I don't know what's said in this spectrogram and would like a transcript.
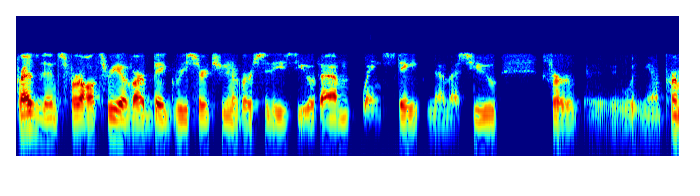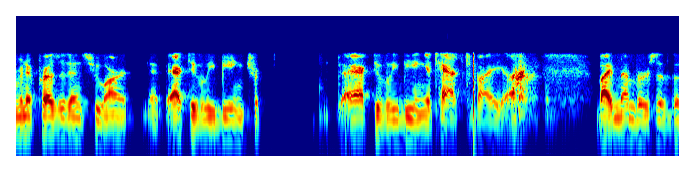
presidents for all three of our big research universities: U of M, Wayne State, and MSU. For you know, permanent presidents who aren't actively being tr- actively being attacked by uh, by members of the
